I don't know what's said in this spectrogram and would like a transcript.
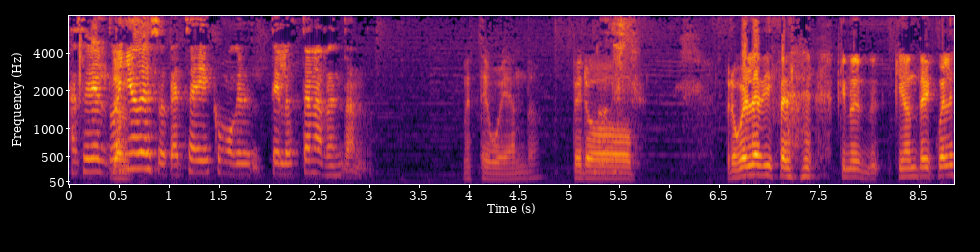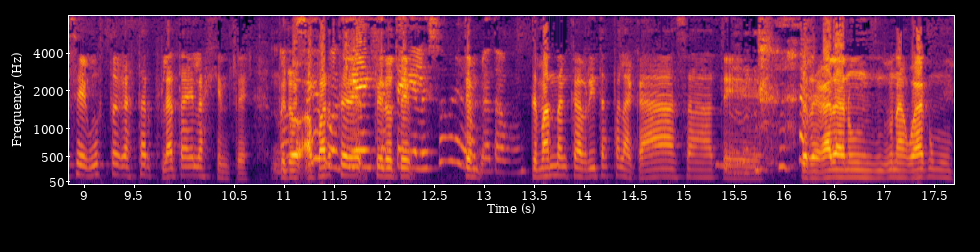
a ser el dueño Claro. de eso, ¿cachai? Es como que te lo están arrendando. Me estoy weando. Pero. Pero cuál es la diferencia. que donde- ¿Cuál es el gusto de gastar plata de la gente? No Pero sé, aparte porque de. pero te, que le sobra te, la plata, po. te mandan cabritas para la casa, te, te regalan un- una weá como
